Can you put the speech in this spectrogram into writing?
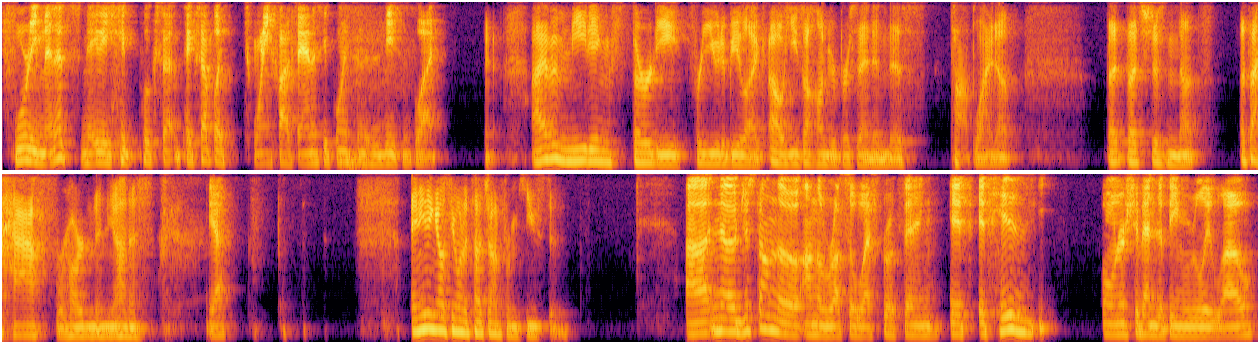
40 minutes, maybe he picks up, picks up like 25 fantasy points and is a decent play. I have him needing 30 for you to be like, oh, he's 100% in this top lineup. That, that's just nuts. That's a half for Harden and Giannis. Yeah. Anything else you want to touch on from Houston? Uh, no, just on the on the Russell Westbrook thing. If if his ownership ends up being really low,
